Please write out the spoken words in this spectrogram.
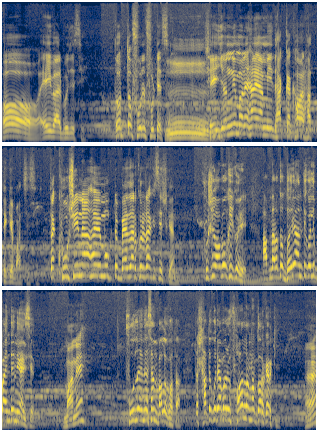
ও এইবার বুঝেছি। তোর তো ফুল ফুটেছে। সেই জন্যই মনে হয় আমি ধাক্কা খাওয়ার হাত থেকে বাঁচেছি। তা খুশি না হয়ে মুখটা বেজার করে রাখিছিস কেন? খুশি হব কি করে? আপনারা তো ধরে আনতে গলি বাইন্দে নিয়ে আইছেন। মানে? ফুল এনেছেন ভালো কথা। তা সাথে করে আবার ওই ফল আনার দরকার কি? হ্যাঁ?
